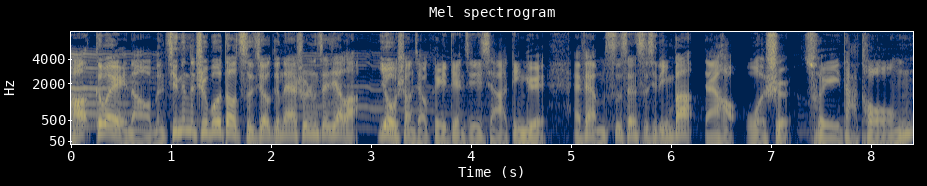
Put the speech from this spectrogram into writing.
好，各位，那我们今天的直播到此就要跟大家说声再见了。右上角可以点击一下订阅 FM 四三四七零八。大家好，我是崔大同。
